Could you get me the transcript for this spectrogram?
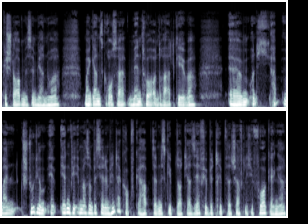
gestorben ist im Januar. Mein ganz großer Mentor und Ratgeber. Ähm, und ich habe mein Studium irgendwie immer so ein bisschen im Hinterkopf gehabt, denn es gibt dort ja sehr viel betriebswirtschaftliche Vorgänge.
